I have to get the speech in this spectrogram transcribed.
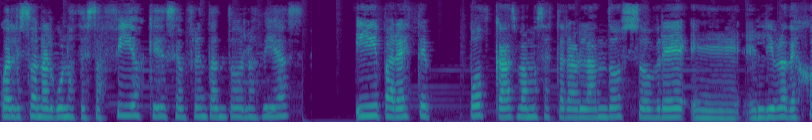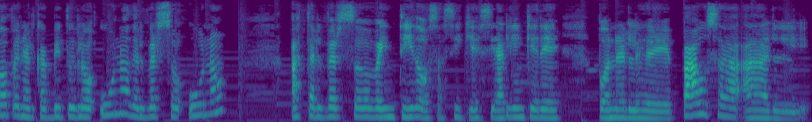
cuáles son algunos desafíos que se enfrentan todos los días. Y para este podcast vamos a estar hablando sobre eh, el libro de Job en el capítulo 1, del verso 1 hasta el verso 22. Así que si alguien quiere ponerle pausa al,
